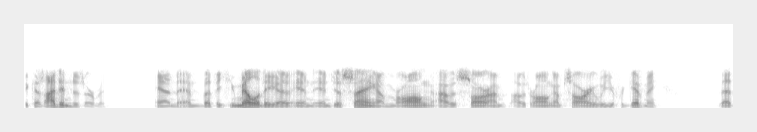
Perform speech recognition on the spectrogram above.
because I didn't deserve it. And and but the humility uh, in in just saying I'm wrong, I was sorry, I'm I was wrong, I'm sorry, will you forgive me? That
